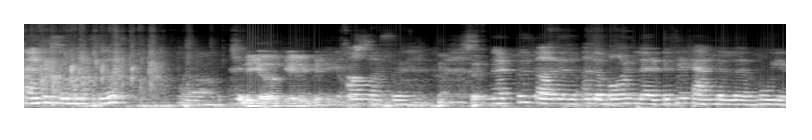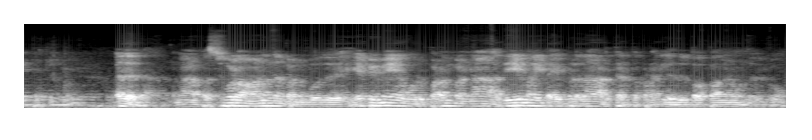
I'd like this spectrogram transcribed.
Thank you so much sir. நீங்க ஏதோ கேள்வி கேட்டீங்க ஆமா. சார். நட்பு காதல் அந்த பாண்ட்ல டிஃப்ரெண்ட் ஆங்கிள் மூவி எடுத்திருக்கீங்க அதுதான் நான் ஃபர்ஸ்ட் படம் ஆனந்தம் பண்ணும்போது எப்பயுமே ஒரு படம் பண்ணால் அதே மாதிரி டைப்பில் தான் அடுத்தடுத்த படங்கள் எதிர்பார்ப்பாங்கன்னு ஒன்று இருக்கும்.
